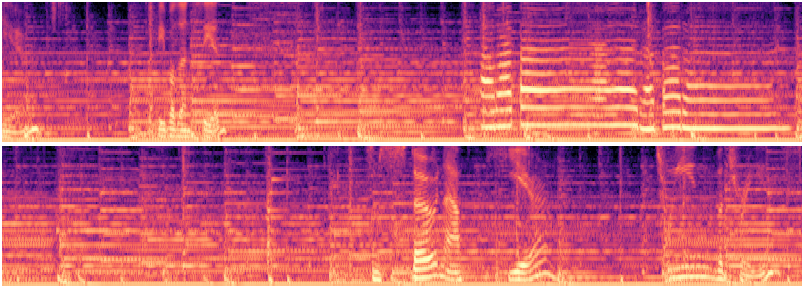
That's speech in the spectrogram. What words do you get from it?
here. So people don't see it. Some stone out here between the trees.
